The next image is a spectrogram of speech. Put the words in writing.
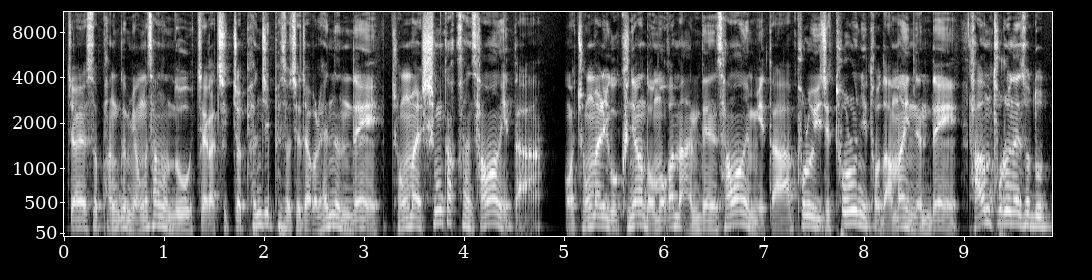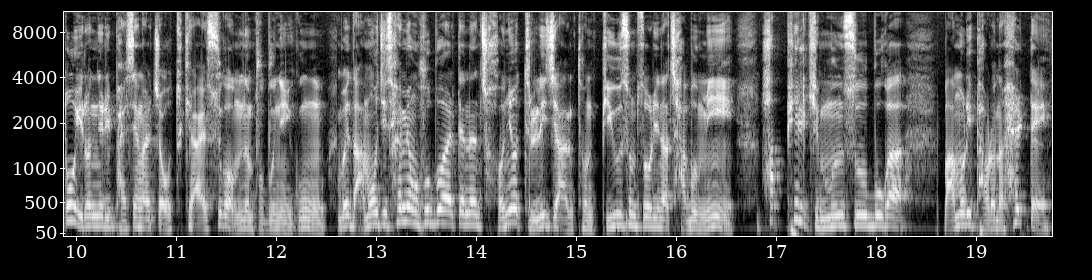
자 그래서 방금 영상도 제가 직접 편집해서 제작을 했는데 정말 심각한 상황이다. 어, 정말 이거 그냥 넘어가면 안 되는 상황입니다. 앞으로 이제 토론이 더 남아있는데, 다음 토론에서도 또 이런 일이 발생할지 어떻게 알 수가 없는 부분이고, 왜 나머지 3명 후보할 때는 전혀 들리지 않던 비웃음 소리나 잡음이 하필 김문수 후보가 마무리 발언을 할 때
